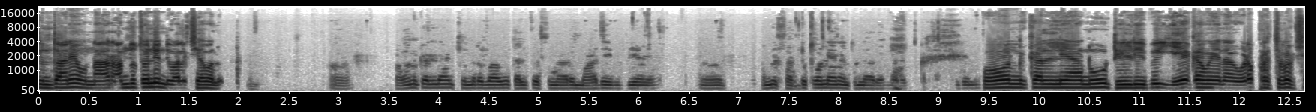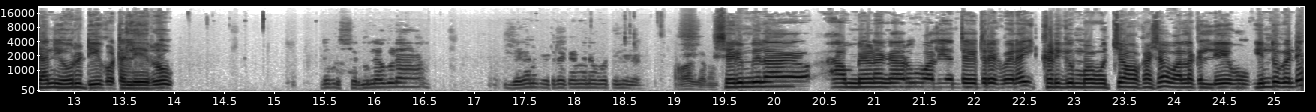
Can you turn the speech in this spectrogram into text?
తింటానే ఉన్నారు. అందుతోనే ఉంది వాళ్ళకి సేవలు. పవన్ కళ్యాణ్ చంద్రబాబు కలిసి వస్తున్నారు మాదే విజయం. ఆ, అన్ని సర్దుకోండి అని అంటున్నారు? పవన్ కళ్యాణ్ టీడీపీ ఏకమైనా కూడా ప్రతిపక్షాన్ని ఎవరు ఢీ కొట్టలేరు. ఇప్పుడు షర్మిల కూడా జగన్ వ్యతిరేకంగానే పోతుంది కదా. షర్మిల ఆ మేడం గారు వాళ్ళు ఎంత వ్యతిరేకమైనా ఇక్కడికి వచ్చే అవకాశాలు వాళ్ళకి లేవు. ఎందుకంటే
